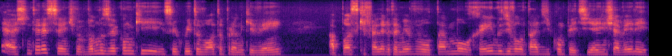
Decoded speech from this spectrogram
É, acho interessante. Vamos ver como que o circuito volta para ano que vem. Aposto que Federer também vai voltar morrendo de vontade de competir. A gente já vê ele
